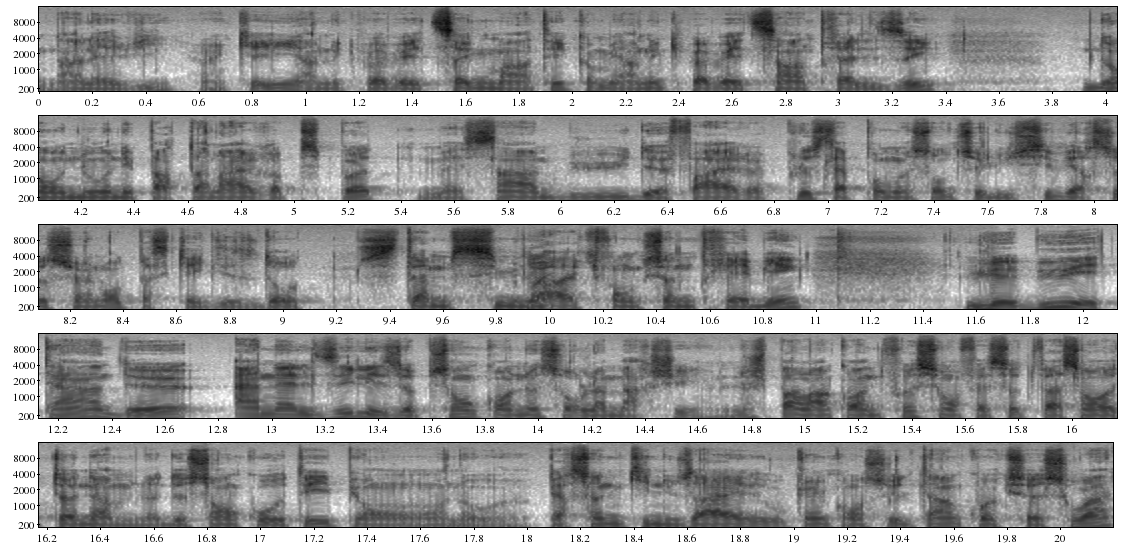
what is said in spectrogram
dans la vie. OK? Il y en a qui peuvent être segmentés, comme il y en a qui peuvent être centralisés. Donc, nous, on est partenaire HubSpot, mais sans but de faire plus la promotion de celui-ci versus un autre, parce qu'il existe d'autres systèmes similaires qui fonctionnent très bien. Le but étant d'analyser les options qu'on a sur le marché. Là, je parle encore une fois si on fait ça de façon autonome, de son côté, puis on n'a personne qui nous aide, aucun consultant, quoi que ce soit.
